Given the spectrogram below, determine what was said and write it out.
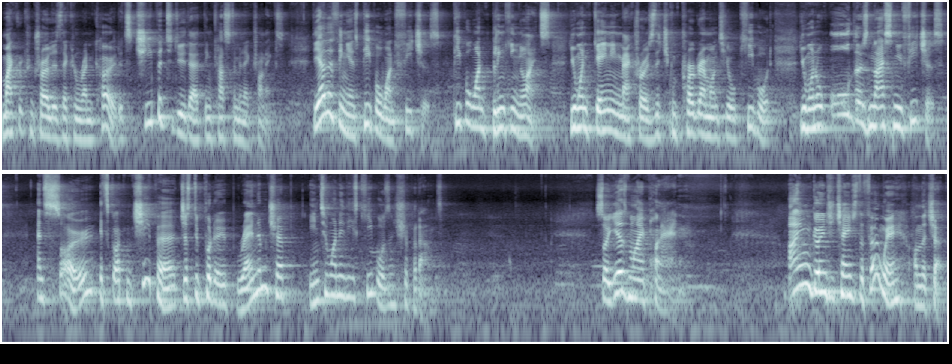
microcontrollers that can run code. It's cheaper to do that than custom electronics. The other thing is people want features. People want blinking lights. You want gaming macros that you can program onto your keyboard. You want all those nice new features. And so it's gotten cheaper just to put a random chip into one of these keyboards and ship it out. So here's my plan. I'm going to change the firmware on the chip.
